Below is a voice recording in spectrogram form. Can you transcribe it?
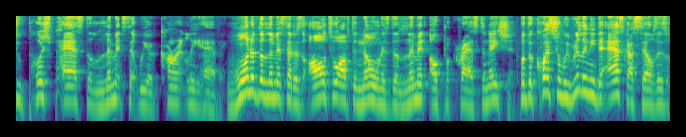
to push past the limits that we are currently having. One of the limits that is all too often known is the limit of procrastination. But the question we really need to ask ourselves is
